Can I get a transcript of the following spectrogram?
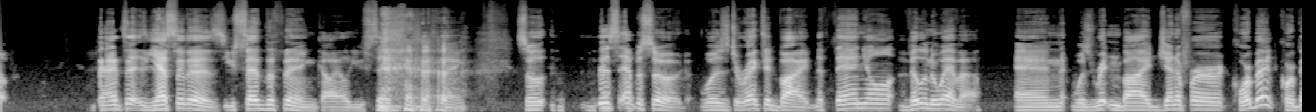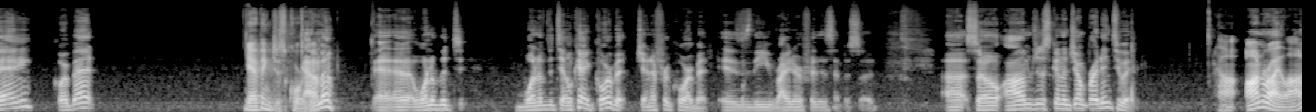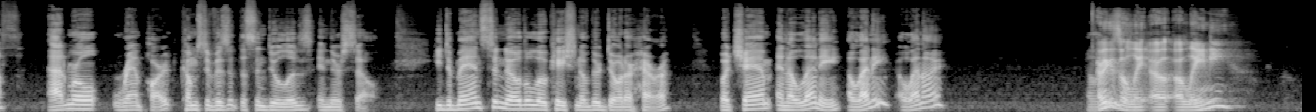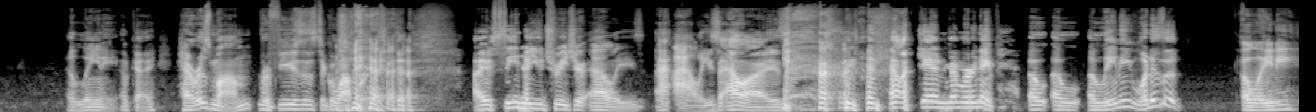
that's it. Yes, it is. You said the thing, Kyle. You said the thing. So this episode was directed by Nathaniel Villanueva and was written by Jennifer Corbett, Corbett. Corbett. Yeah, I think just Corbett. I don't know. Uh, one of the t- one of the t- okay, Corbett, Jennifer Corbett is the writer for this episode. Uh, so I'm just gonna jump right into it. Uh, on Ryloth, Admiral Rampart comes to visit the Syndullas in their cell. He demands to know the location of their daughter Hera, but Cham and Eleni, Eleni, Eleni, I think it's. Uh, Elaney? Eleni. Okay, Hera's mom refuses to cooperate. I've seen how you treat your allies, allies, allies. and now I can't remember her name. El- El- Eleni, what is it? Elaney?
